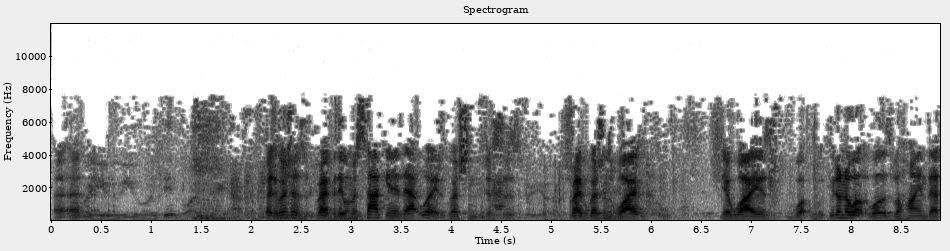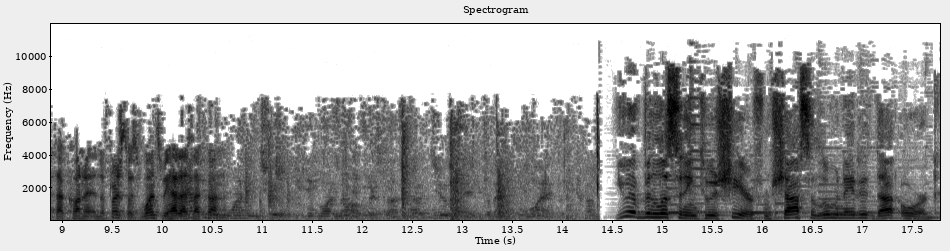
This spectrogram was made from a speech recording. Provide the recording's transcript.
Uh, uh, Well, you, you did one, so you have to. right, the question is right, but they were mistaking it that way. The question just is right. The question is why. Yeah, why is what we don't know what, what was behind that takana in the first place. Once we have that have takana, one and two. You did one wrong, first one, so two, and then you go back to one, it doesn't cover. You have been listening to a shiur from shasilluminated.org.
